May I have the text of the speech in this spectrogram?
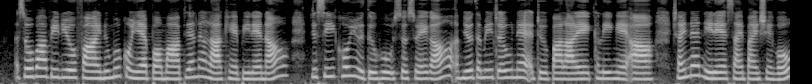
။အဆိုပါဗီဒီယိုဖိုင်နုမှုကွန်ရက်ပေါ်မှာပြန့်နှံ့လာခဲ့ပြီးတဲ့နောက်ပစ္စည်းခိုးယူသူဟုဆွဆွဲကအမျိုးသမီးတဦးနဲ့အတူပါလာတဲ့ကလေးငယ်အားရိုင်းနှက်နေတဲ့ဆိုင်ပိုင်ရှင်ကို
